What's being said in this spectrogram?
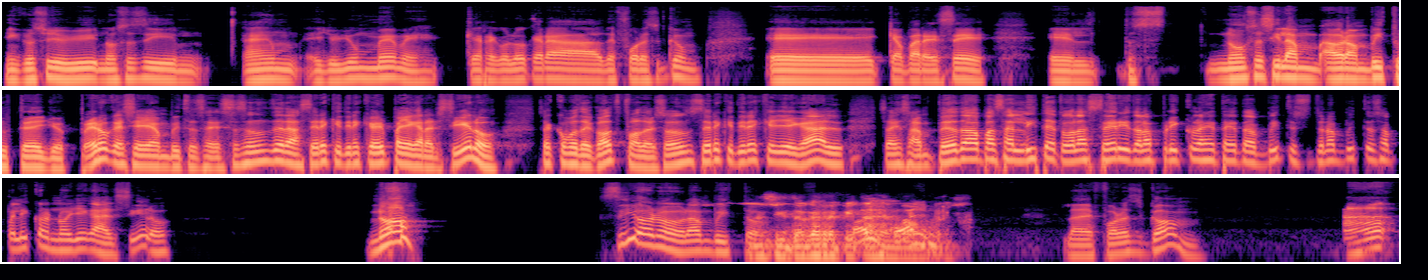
Incluso yo vi, no sé si eh, yo vi un meme que recordó que era de Forrest Gump, eh, que aparece el... No sé si la habrán visto ustedes, yo espero que se hayan visto. esas son de las series que tienes que ver para llegar al cielo. O sea, como The Godfather, son series que tienes que llegar. O sea, San Pedro te va a pasar lista de todas las series y todas las películas que te has visto. Si tú no has visto esas películas, no llegas al cielo. ¡No! ¿Sí o no? ¿La han visto? Necesito que repitas el nombre. La de Forrest Gump. Ah,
